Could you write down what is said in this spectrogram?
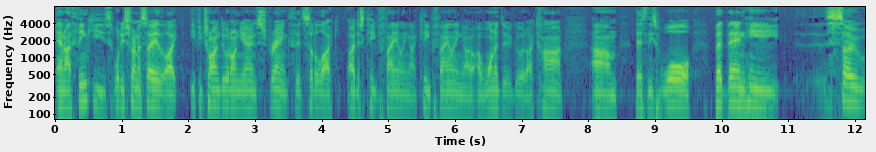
and I think he's what he's trying to say. Like, if you try and do it on your own strength, it's sort of like I just keep failing. I keep failing. I, I want to do good. I can't. Um, there's this war. But then he so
